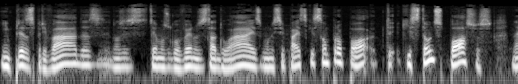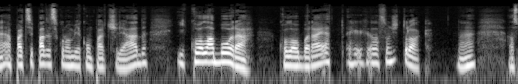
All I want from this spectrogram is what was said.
empresas privadas, nós temos governos estaduais, municipais que, são que estão dispostos né, a participar dessa economia compartilhada e colaborar colaborar é a, é a relação de troca. Né? As,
